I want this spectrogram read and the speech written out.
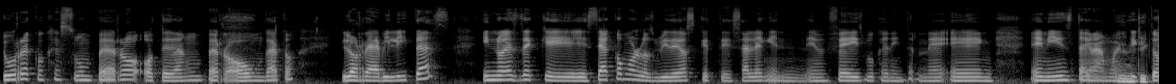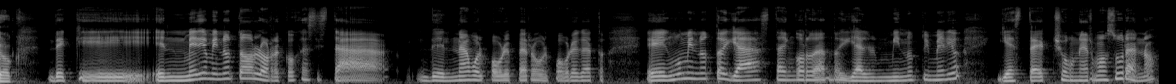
tú recoges un perro o te dan un perro o un gato, lo rehabilitas y no es de que sea como los videos que te salen en, en Facebook, en Internet, en, en Instagram o en, TikTok, de que en medio minuto lo recoges y está del nabo el pobre perro o el pobre gato. En un minuto ya está engordando y al minuto y medio ya está hecho una hermosura, ¿no?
